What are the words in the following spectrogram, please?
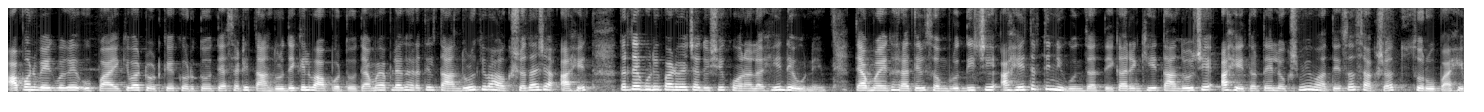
आपण वेगवेगळे उपाय किंवा टोटके करतो त्यासाठी तांदूळ देखील वापरतो. त्यामुळे आपल्या घरातील तांदूळ किंवा अक्षदा ज्या आहेत तर त्या गुढीपाडव्याच्या दिवशी कोणालाही देऊ नये. त्यामुळे घरातील समृद्धीची आहे तर ती निघून जाते. कारण की तांदूळ जे आहे तर ते लक्ष्मी मातेचं साक्षात स्वरूप आहे.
